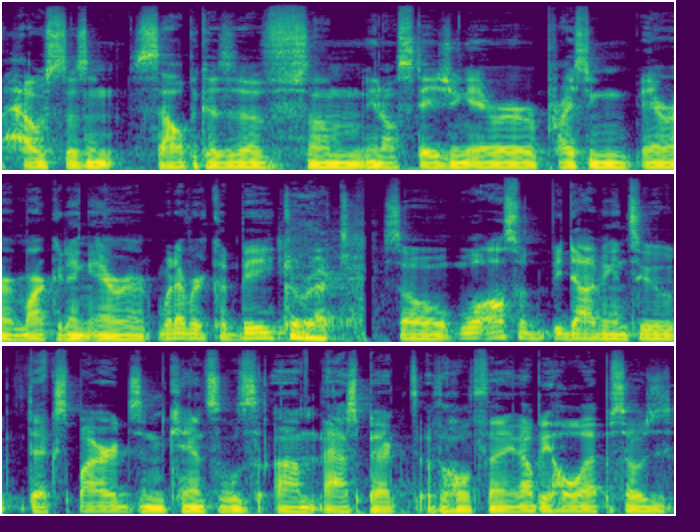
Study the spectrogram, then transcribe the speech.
house doesn't sell because of some you know staging error, pricing error, marketing error, whatever it could be. Correct. So we'll also be diving into the expireds and cancels um, aspect of the whole thing. That'll be a whole episode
